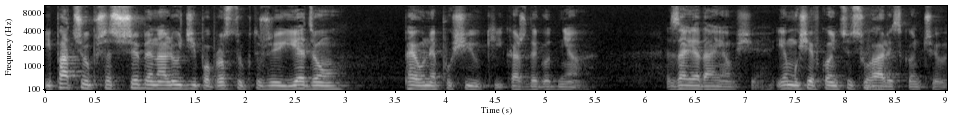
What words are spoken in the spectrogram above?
i patrzył przez szybę na ludzi po prostu, którzy jedzą pełne posiłki każdego dnia. Zajadają się. Jemu się w końcu suchary skończyły.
